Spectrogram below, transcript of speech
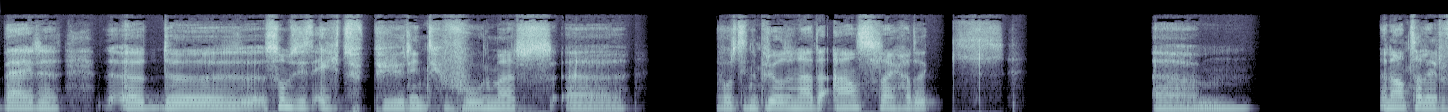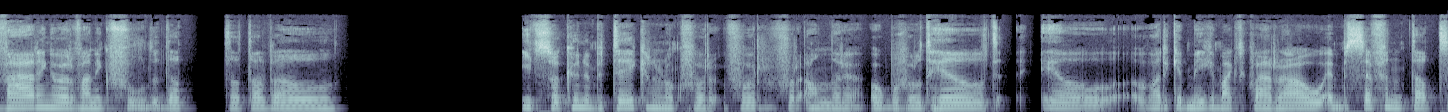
Beide. Eh, de, soms is het echt puur in het gevoel, maar bijvoorbeeld in de periode na de aanslag had ik ehm, een aantal ervaringen waarvan ik voelde dat dat, dat wel iets zou kunnen betekenen ook voor, voor, voor anderen. Ook bijvoorbeeld heel, heel wat ik heb meegemaakt qua rouw en beseffend dat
